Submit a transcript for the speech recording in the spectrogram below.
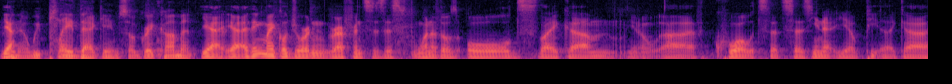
Yeah. You know, we played that game." So great comment. Yeah, yeah. I think Michael Jordan references this one of those old like um, you know uh, quotes that says you know you know like uh,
